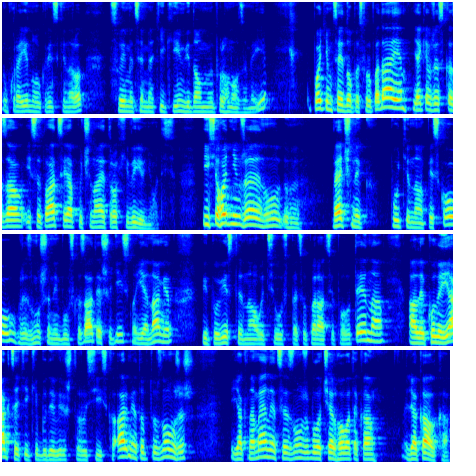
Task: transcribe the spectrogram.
Україну, український народ своїми цими тільки їм відомими прогнозами. І Потім цей допис пропадає, як я вже сказав, і ситуація починає трохи вирівнюватися. І сьогодні вже ну, е, речник Путіна Песков вже змушений був сказати, що дійсно є намір відповісти на оцю спецоперацію Павутина. Але коли як це тільки буде вирішити російська армія, тобто, знову ж, як на мене, це знову ж була чергова така лякалка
